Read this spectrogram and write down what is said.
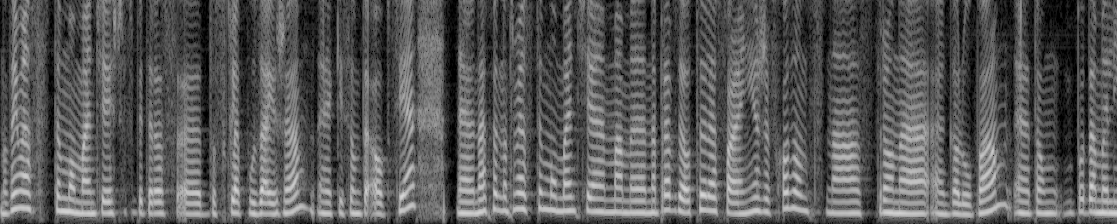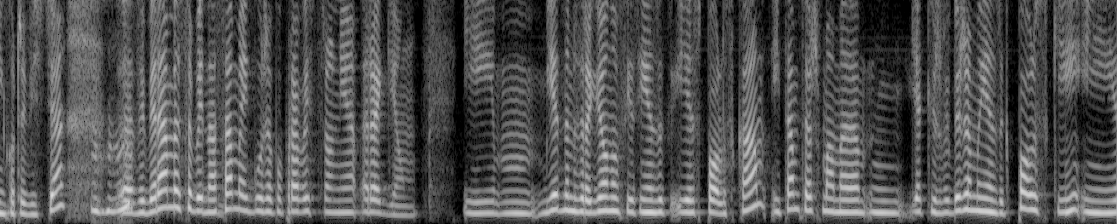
Natomiast w tym momencie, jeszcze sobie teraz do sklepu zajrzę, jakie są te opcje. Natomiast w tym momencie mamy naprawdę o tyle fajnie, że wchodząc na stronę Galupa, to podamy link oczywiście, mhm. wybieramy sobie na samej górze po prawej stronie region. I mm, jednym z regionów jest, język, jest Polska, i tam też mamy, mm, jak już wybierzemy język polski i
